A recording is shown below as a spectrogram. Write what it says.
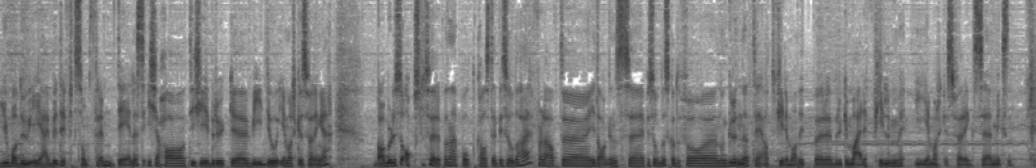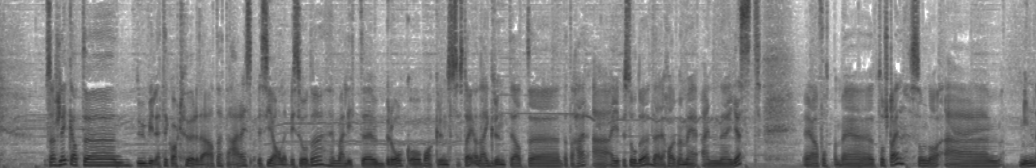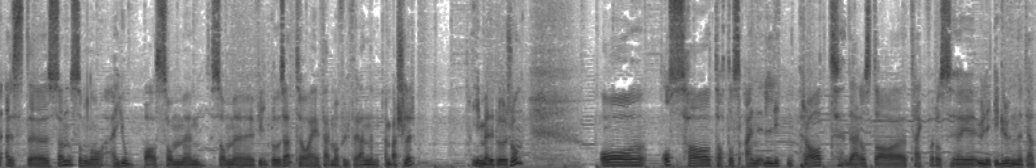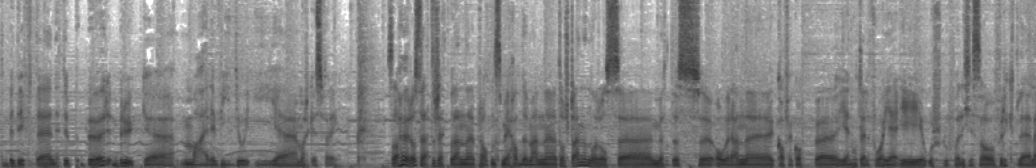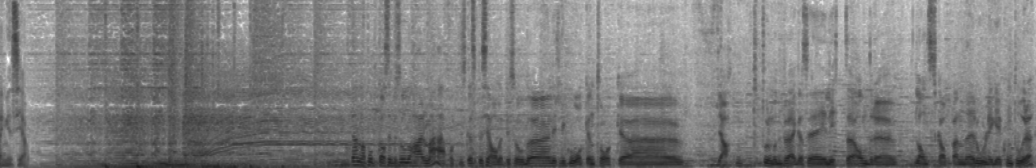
Jobber du i ei bedrift som fremdeles ikke har tatt i bruk video i markedsføringen? Da burde du så absolutt høre på denne podkastepisoden her, for at, uh, i dagens episode skal du få noen grunner til at firmaet ditt bør bruke mer film i markedsføringsmiksen. Så det er slik at Du vil etter hvert høre deg at dette her er en spesialepisode med litt bråk og bakgrunnsstøy. og Det er grunnen til at dette her er en episode der jeg har med meg en gjest. Jeg har fått med meg Torstein, som da er min eldste sønn, som nå er jobba som, som, filmprodusent og er i ferd med å fullføre en, en bachelor i medieproduksjon. Og oss har tatt oss en liten prat der oss da tar for oss eh, ulike grunner til at bedrifter nettopp bør bruke mer video i eh, markedsføring. Så da hører oss rett og slett på den praten som jeg hadde med en eh, Torstein når oss uh, møttes eh, over en kaffekopp i en hotellfoajé i Oslo for ikke så fryktelig lenge siden. Denne podkastepisoden her med er faktisk en spesialepisode. Litt lik walk and talk. Ja, Tormod beveger seg i litt andre landskap enn det rolige kontoret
